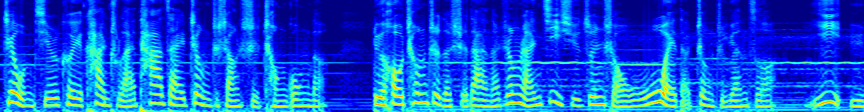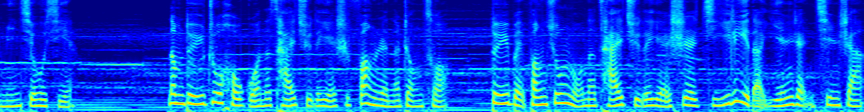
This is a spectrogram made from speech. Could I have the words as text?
这我们其实可以看出来，他在政治上是成功的。吕后称制的时代呢，仍然继续遵守无为的政治原则，以与民休息。那么对于诸侯国呢，采取的也是放任的政策。对于北方匈奴呢，采取的也是极力的隐忍亲善，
